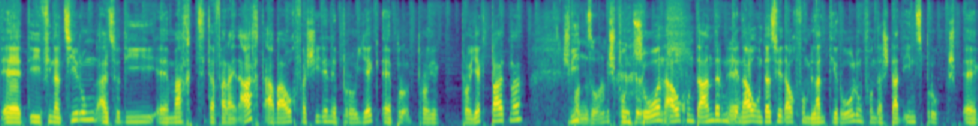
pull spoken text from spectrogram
Äh, die Finanzierung, also die äh, macht der Verein 8, aber auch verschiedene Projek äh, Pro Projek Projektpartner. Sponsoren. Sponsoren auch unter anderem, ja. genau. Und das wird auch vom Land Tirol und von der Stadt Innsbruck äh,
